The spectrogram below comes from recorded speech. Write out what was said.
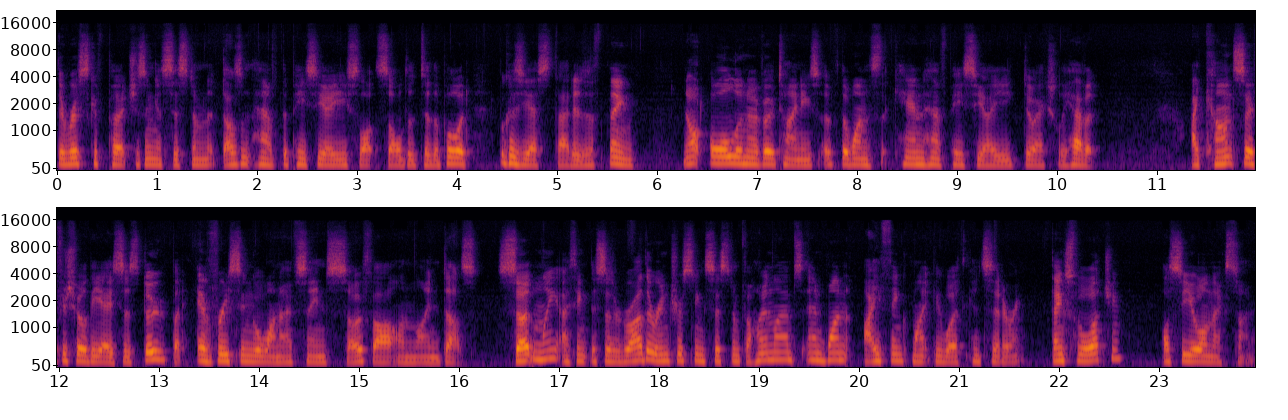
the risk of purchasing a system that doesn't have the PCIe slot soldered to the board, because yes, that is a thing. Not all Lenovo Tinies of the ones that can have PCIe do actually have it. I can't say for sure the Acers do, but every single one I've seen so far online does. Certainly, I think this is a rather interesting system for home labs and one I think might be worth considering. Thanks for watching. I'll see you all next time.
